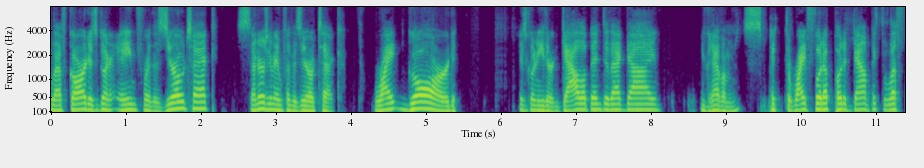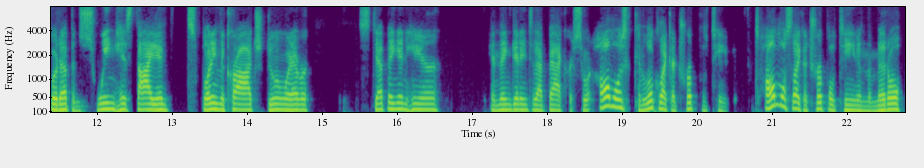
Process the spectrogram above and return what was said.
Left guard is going to aim for the zero tech. Center is going to aim for the zero tech. Right guard is going to either gallop into that guy. You can have him pick the right foot up, put it down, pick the left foot up, and swing his thigh in, splitting the crotch, doing whatever, stepping in here, and then getting to that backer. So it almost can look like a triple team. It's almost like a triple team in the middle.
